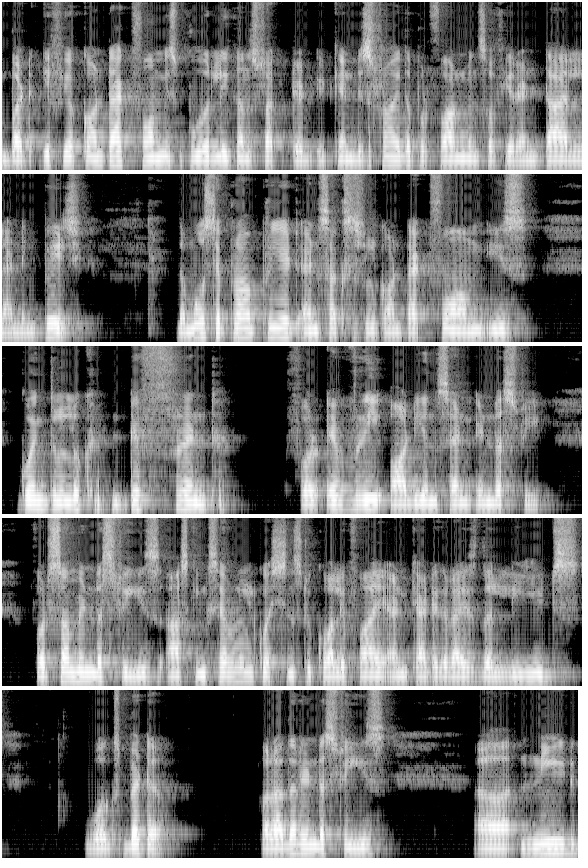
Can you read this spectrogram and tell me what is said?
But if your contact form is poorly constructed it can destroy the performance of your entire landing page. The most appropriate and successful contact form is going to look different for every audience and industry for some industries asking several questions to qualify and categorize the leads works better for other industries uh, need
